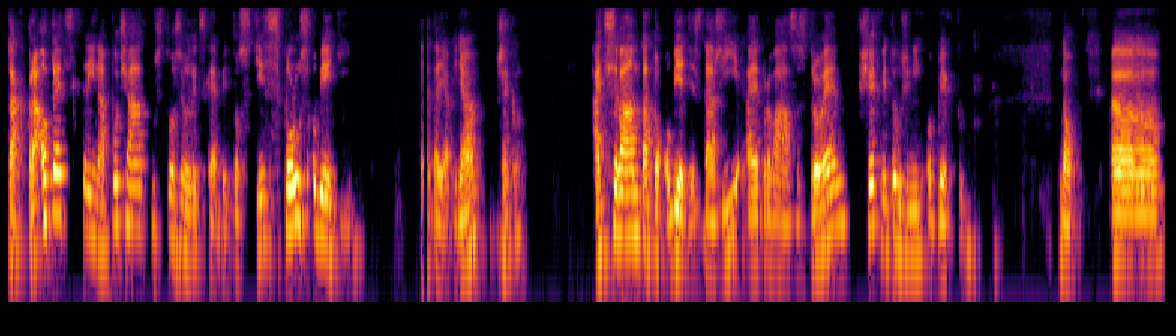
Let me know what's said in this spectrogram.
Tak praotec, který na počátku stvořil lidské bytosti spolu s obětí, teta Jagňa, řekl, ať se vám tato oběť zdaří a je pro vás zdrojem všech vytoužených objektů. No, uh,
